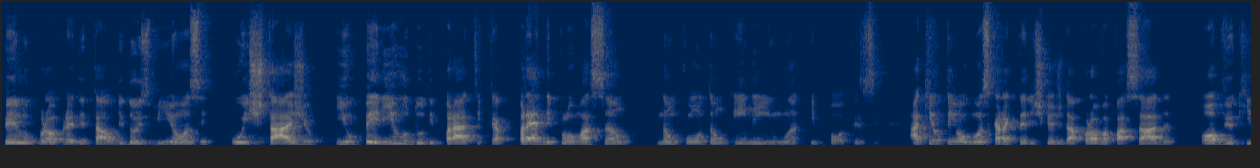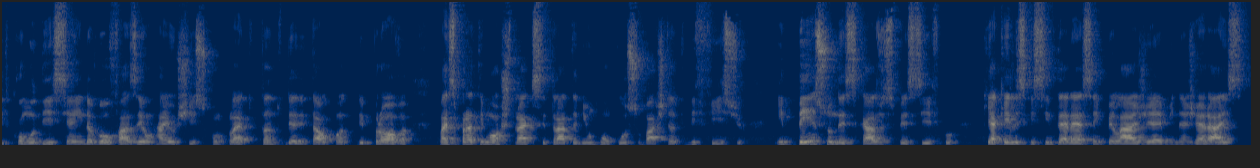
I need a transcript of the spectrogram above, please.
pelo próprio edital de 2011, o estágio e o período de prática pré-diplomação não contam em nenhuma hipótese. Aqui eu tenho algumas características da prova passada. Óbvio que, como disse, ainda vou fazer um raio-x completo, tanto de edital quanto de prova, mas para te mostrar que se trata de um concurso bastante difícil e penso nesse caso específico que aqueles que se interessem pela AGE Minas Gerais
